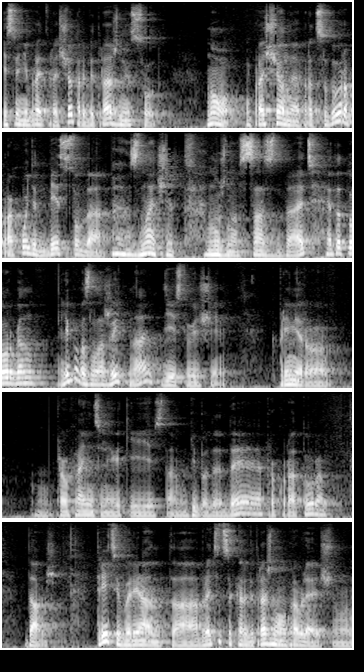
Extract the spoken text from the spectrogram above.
Если не брать в расчет арбитражный суд. Но упрощенная процедура проходит без суда. Значит, нужно создать этот орган, либо возложить на действующие. К примеру, правоохранительные какие есть, там ГИБДД, прокуратура. Да уж. Третий вариант – обратиться к арбитражному управляющему.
